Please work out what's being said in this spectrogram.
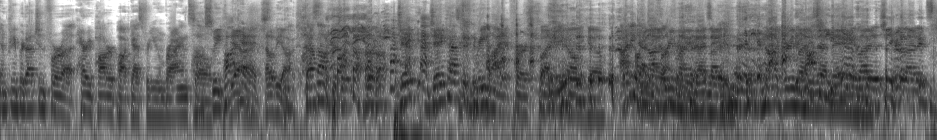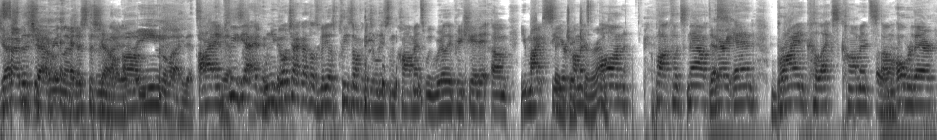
in pre-production for a Harry Potter podcast for you and Brian. So oh, sweet. Yeah, that'll be awesome. That's not Look, Jake. Jake has to greenlight it first, but you know, go. I think I'm that'd not be greenlighting that you. name. not greenlighting that name. It's just the show. Greenlight it. Just the show. Greenlight it. Light. All right, and please, yeah, when you go check out those videos, please don't forget to leave some comments. We really appreciate it. Um, you might see Big your Jake comments on Apocalypse Now at the Yes. very end. Brian collects comments um, over there.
